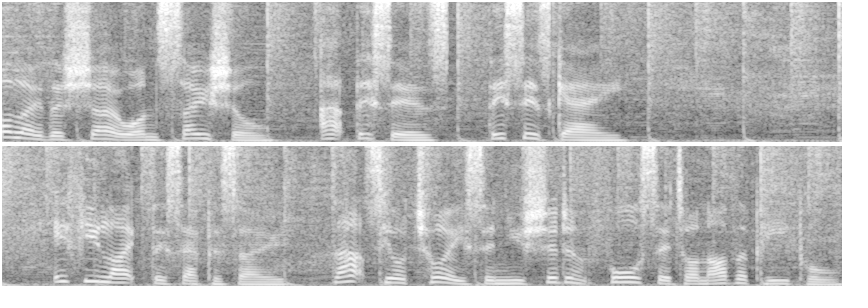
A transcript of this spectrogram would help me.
Follow the show on social at This Is, This Is Gay. If you like this episode, that's your choice and you shouldn't force it on other people.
